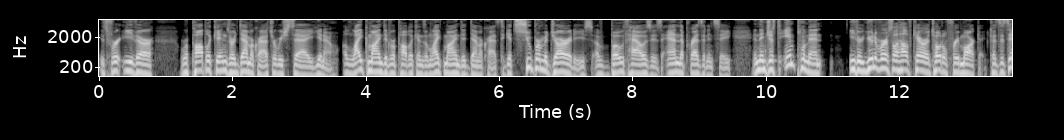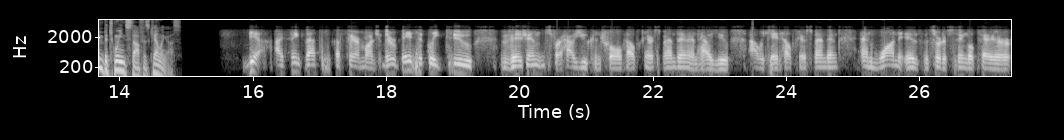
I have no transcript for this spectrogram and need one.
is for either Republicans or Democrats, or we should say, you know, like minded Republicans and like minded Democrats to get super majorities of both houses and the presidency, and then just implement either universal health care or total free market because it's in between stuff is killing us. Yeah, I think that's a fair margin. There are basically two visions for how you control healthcare spending and how you allocate healthcare spending. And one is the sort of single payer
